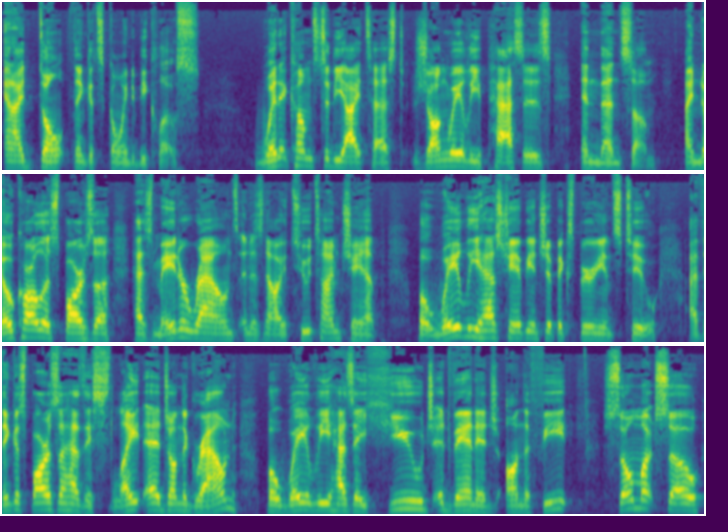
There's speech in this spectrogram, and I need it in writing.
and I don't think it's going to be close. When it comes to the eye test, Zhang Weili passes and then some. I know Carla Esparza has made her rounds and is now a two time champ, but Weili has championship experience too. I think Esparza has a slight edge on the ground, but Weili has a huge advantage on the feet. So much so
